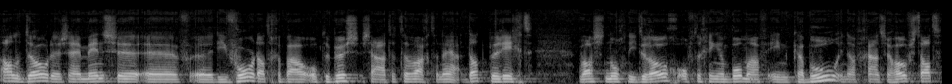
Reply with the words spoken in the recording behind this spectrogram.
Alle doden zijn mensen uh, die voor dat gebouw op de bus zaten te wachten. Nou ja, dat bericht was nog niet droog. Of er ging een bom af in Kabul, in de Afghaanse hoofdstad.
